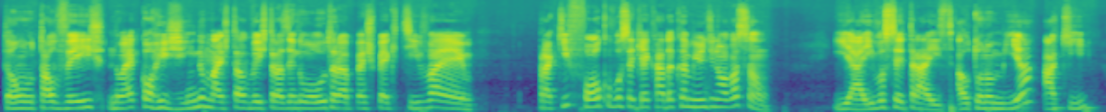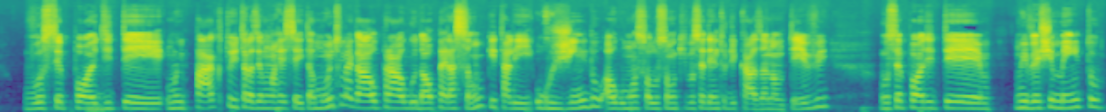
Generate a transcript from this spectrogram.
Então, talvez, não é corrigindo, mas talvez trazendo outra perspectiva é para que foco você quer cada caminho de inovação. E aí você traz autonomia aqui, você pode ter um impacto e trazer uma receita muito legal para algo da operação que está ali urgindo, alguma solução que você dentro de casa não teve. Você pode ter um investimento,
